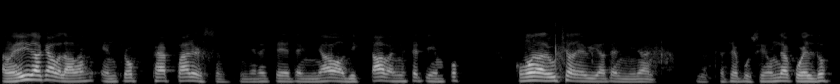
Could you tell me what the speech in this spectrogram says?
A medida que hablaban, entró Pat Patterson, quien era el que determinaba o dictaba en ese tiempo cómo la lucha debía terminar. Los tres se pusieron de acuerdo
